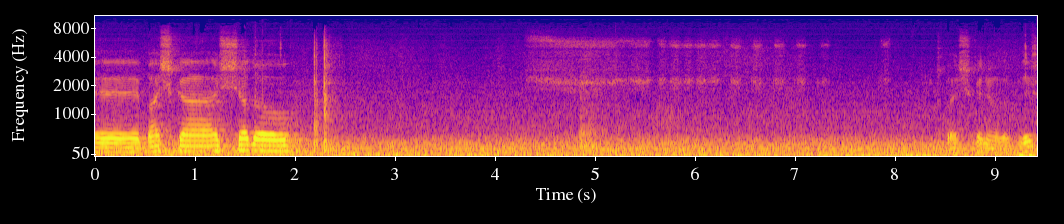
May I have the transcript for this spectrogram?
Ee, başka shadow Başka ne olabilir?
